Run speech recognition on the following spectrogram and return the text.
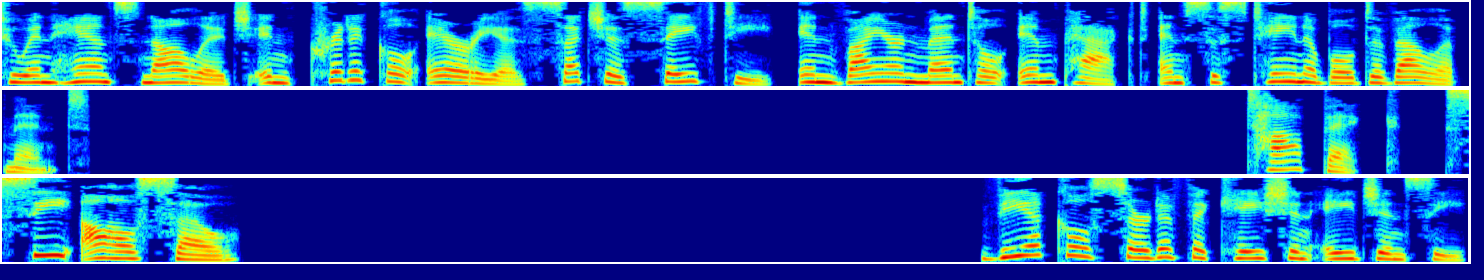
to enhance knowledge in critical areas such as safety, environmental impact and sustainable development. Topic. See also Vehicle Certification Agency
